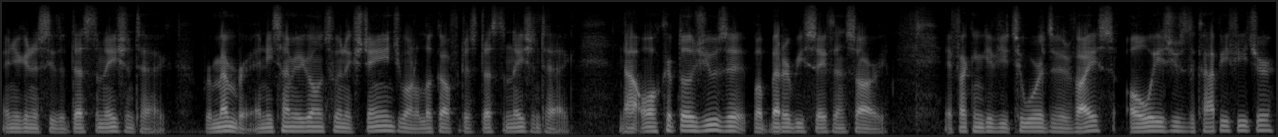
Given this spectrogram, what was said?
and you're going to see the destination tag. Remember, anytime you're going to an exchange, you want to look out for this destination tag. Not all cryptos use it, but better be safe than sorry. If I can give you two words of advice, always use the copy feature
